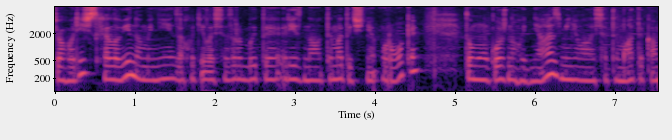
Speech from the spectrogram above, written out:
Цьогоріч з Хеллоуіну мені захотілося зробити різнотематичні уроки, тому кожного дня змінювалася тематика.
